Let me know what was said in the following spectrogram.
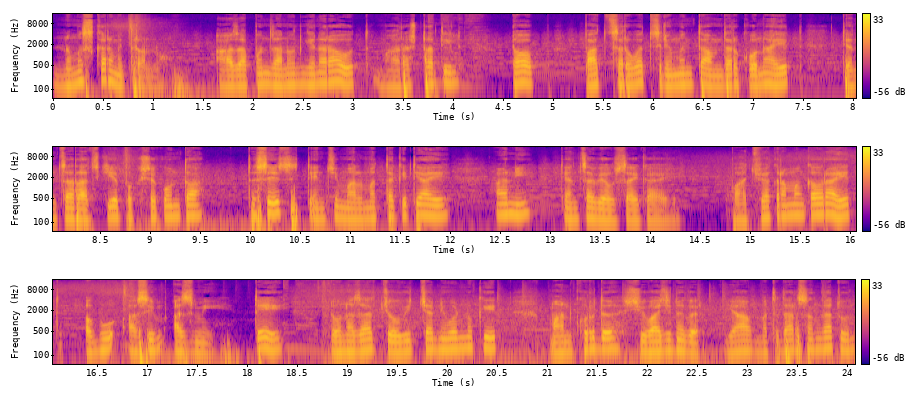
नमस्कार मित्रांनो आज आपण जाणून घेणार आहोत महाराष्ट्रातील टॉप पाच सर्वात श्रीमंत आमदार कोण आहेत त्यांचा राजकीय पक्ष कोणता तसेच त्यांची मालमत्ता किती आहे आणि त्यांचा व्यवसाय काय आहे. पाचव्या क्रमांकावर आहेत अबू आसिम आझमी. ते दोन हजार चोवीसच्या निवडणुकीत मानखुर्द शिवाजीनगर या मतदारसंघातून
